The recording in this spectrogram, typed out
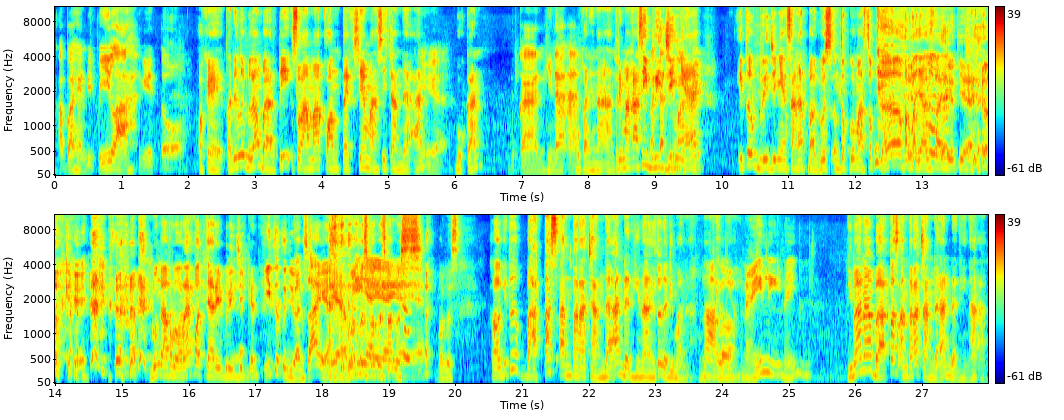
apa yang dipilah gitu Oke, tadi lu bilang berarti selama konteksnya masih candaan, iya bukan bukan hinaan bukan hinaan. Terima kasih Bukan bridgingnya. Itu bridging yang sangat bagus untuk gue masuk ke pertanyaan selanjutnya. Oke. gue nggak perlu repot nyari bridging kan. itu tujuan saya Iya, bagus, Iya, bagus, iya, bagus. iya, Bagus. Kalau gitu batas antara candaan dan hinaan itu ada di mana? Nah loh, nah ini, nah ini. Di mana batas antara candaan dan hinaan?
